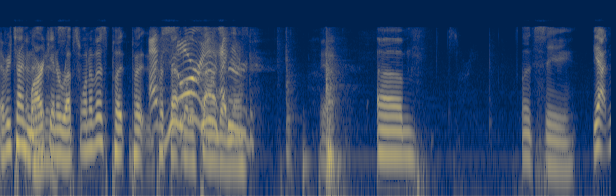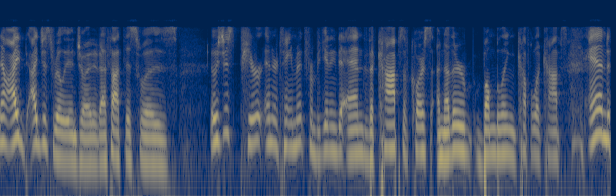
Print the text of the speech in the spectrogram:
Every time And Marc interrupts one of us, put put I'm put that sorry. little sound in there. Yeah. Um, let's see. Yeah, no, I I just really enjoyed it. I thought this was it was just pure entertainment from beginning to end. The cops, of course, another bumbling couple of cops, and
